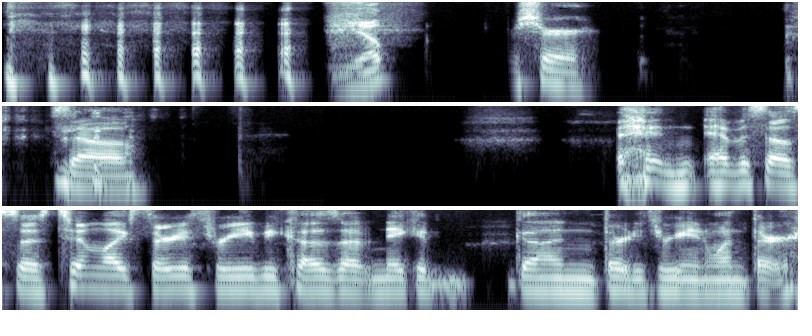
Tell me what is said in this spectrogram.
yep. For sure. So and episode says Tim likes 33 because of Naked Gun 33 and one third.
